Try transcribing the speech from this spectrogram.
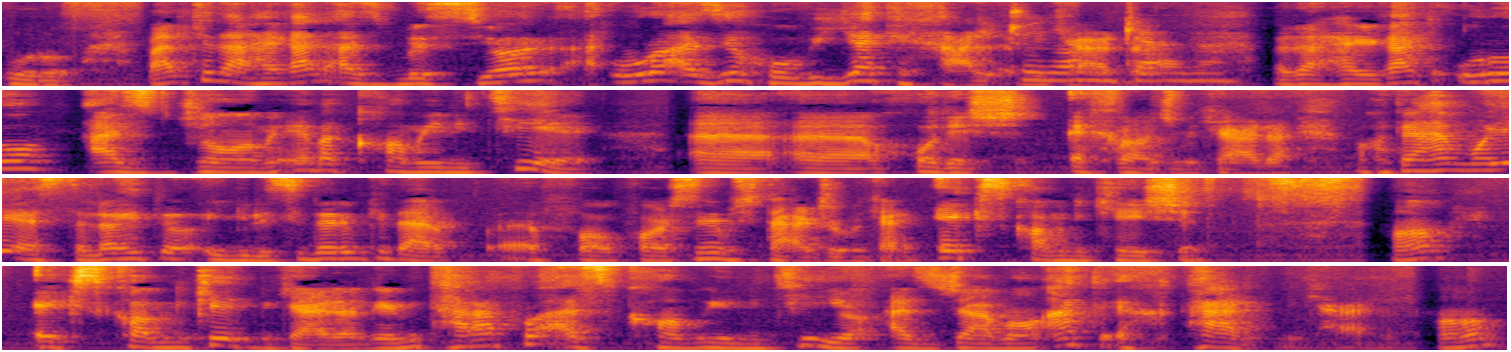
او رو. بلکه در حقیقت از اساس او رو از یه هویتی خلع می‌کردن. و در حقیقت او رو از جامعه و community خودش اخراج می‌کردن. بخاطر هم ما یه اصطلاحی تو انگلیسی داریم که در فارسی نمیشه ترجمه کرد. excommunication excommunicate می‌کردن. یعنی طرف رو از community یا از جماعت طرد می‌کردن. ها؟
